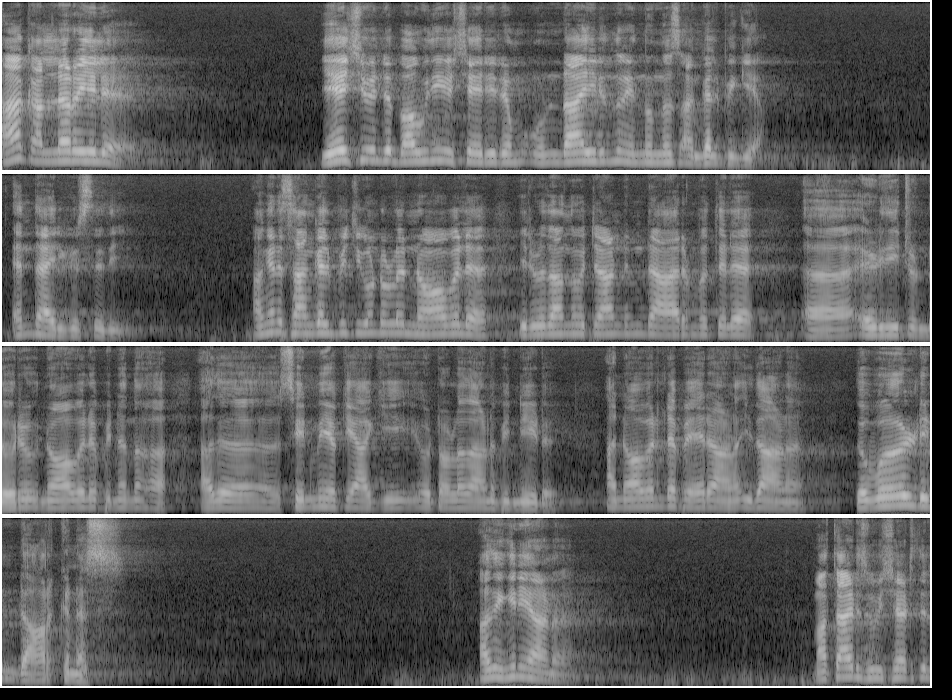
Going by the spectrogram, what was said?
ആ കല്ലറയിൽ യേശുവിന്റെ ഭൗതിക ശരീരം ഉണ്ടായിരുന്നു എന്നൊന്ന് സങ്കല്പിക്കുക എന്തായിരിക്കും സ്ഥിതി? അങ്ങനെ സങ്കല്പിച്ചുകൊണ്ടുള്ള നോവൽ ഇരുപതാം നൂറ്റാണ്ടിന്റെ ആരംഭത്തിൽ എഴുതിയിട്ടുണ്ട്. ഒരു നോവൽ പിന്നെ അത് സിനിമയൊക്കെ ആക്കിയിട്ടുള്ളതാണ് പിന്നീട്. ആ നോവലിന്റെ പേരാണ് ഇതാണ് ദ വേൾഡ് ഇൻ ഡാർക്ക്നെസ് അതിങ്ങനെയാണ്. മത്താടി സുവിശേഷത്തിൽ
